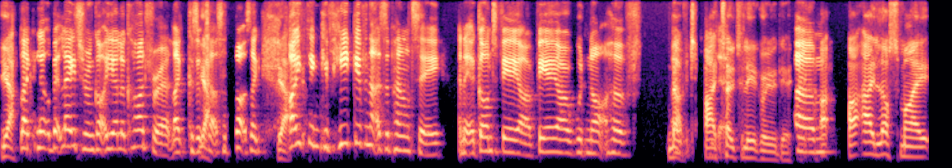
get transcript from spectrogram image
yeah. like a little bit later, and got a yellow card for it, like because it was Yeah. outside the box. Like, Yeah. I think if he'd given that as a penalty and it had gone to VAR, VAR would not have No, I it. totally agree with you. Um, I, I lost my.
